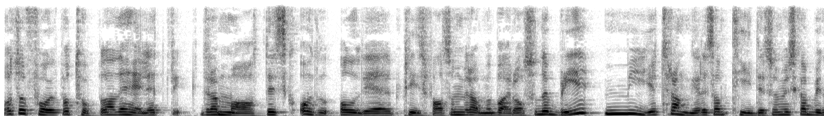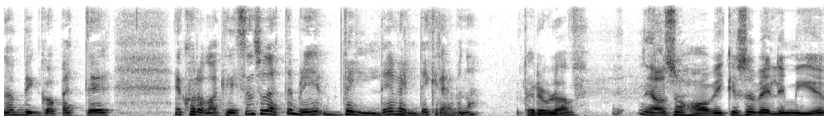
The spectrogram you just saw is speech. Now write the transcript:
Og så får vi på toppen av det hele et dramatisk oljeprisfall som rammer bare oss. Og det blir mye trangere samtidig som vi skal begynne å bygge opp etter koronakrisen. Så dette blir veldig, veldig krevende. Per Olav? Ja, så har vi ikke så veldig mye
